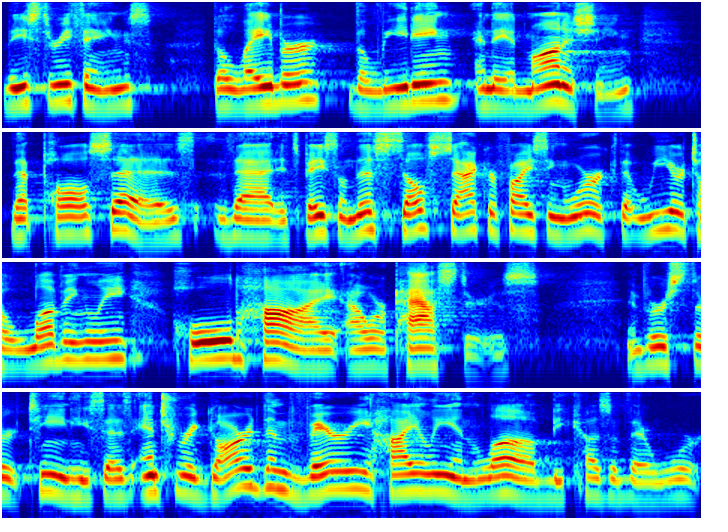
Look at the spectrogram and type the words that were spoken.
these three things the labor, the leading, and the admonishing, that Paul says that it's based on this self sacrificing work that we are to lovingly hold high our pastors. In verse 13, he says, and to regard them very highly in love because of their work.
